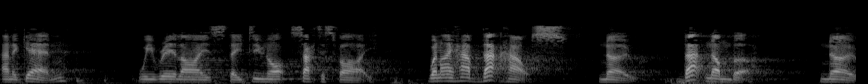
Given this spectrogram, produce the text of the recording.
and again, we realize they do not satisfy. When I have that house, no. That number, no.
